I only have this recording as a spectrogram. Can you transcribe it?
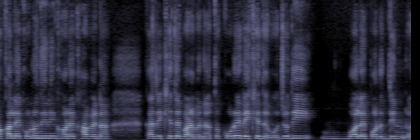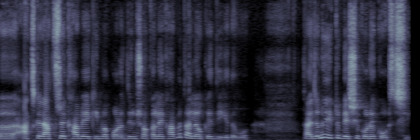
সকালে কোনো দিনই ঘরে খাবে না, কাজে খেতে পারবে না। তো করে রেখে দেবো। যদি বলে পরের দিন আজকে রাত্রে খাবে কিংবা পরের দিন সকালে খাবে, তাহলে ওকে দিয়ে দেবো। তাই জন্য একটু বেশি করে করছি।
